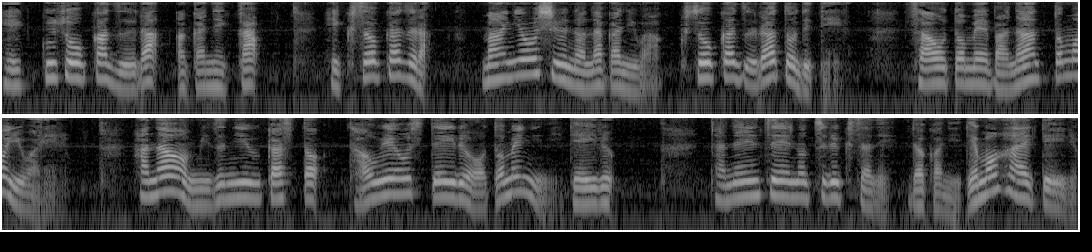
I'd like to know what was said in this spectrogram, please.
ヘクソカズラアカネカ。ヘクソカズラ。万葉集の中にはクソカズラと出ている。早乙女花とも言われる。花を水に浮かすと田植えをしている乙女に似ている。多年生のつる草でどこにでも生えている。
